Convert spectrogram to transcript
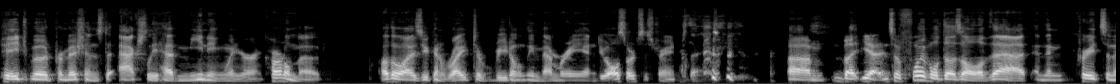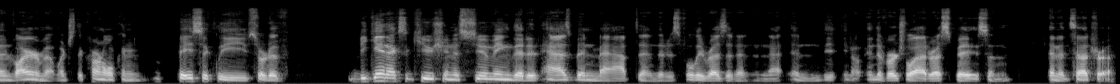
page mode permissions to actually have meaning when you're in kernel mode otherwise you can write to read-only memory and do all sorts of strange things um, but yeah and so foible does all of that and then creates an environment which the kernel can basically sort of begin execution assuming that it has been mapped and that it's fully resident in that in the you know in the virtual address space and and etc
